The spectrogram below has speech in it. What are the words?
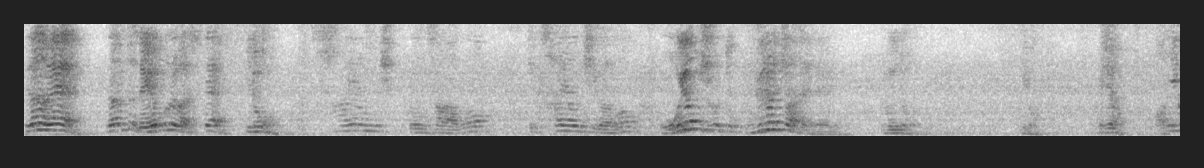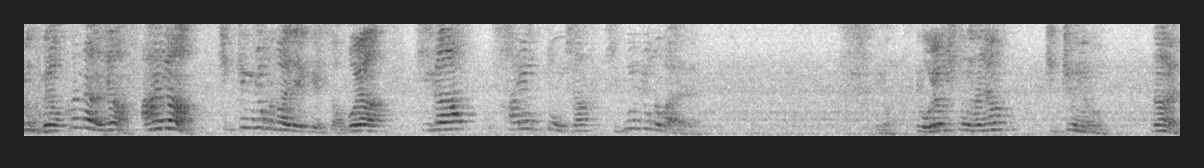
그 다음에, 그 다음에 또 내용물을 봤을 때, 이런 거. 사형식 동사하고, 즉 사형식하고, 오형식을 또 구별할 줄 알아야 돼요. 기본적으로. 이거. 그죠? 어, 이거 구별하고 끝나느냐? 아니야! 집중적으로 봐야 될 게 있어. 뭐야? 지가 사역동사 기본적으로 봐야 돼. 이거. 이거 오형식 동사죠? 집중해보. 그 다음에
